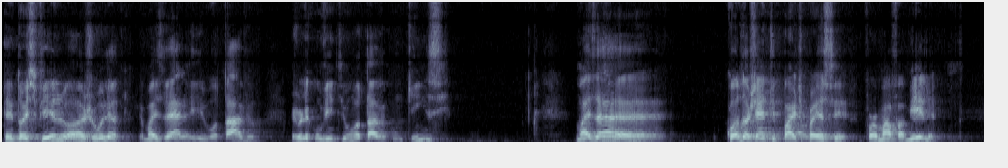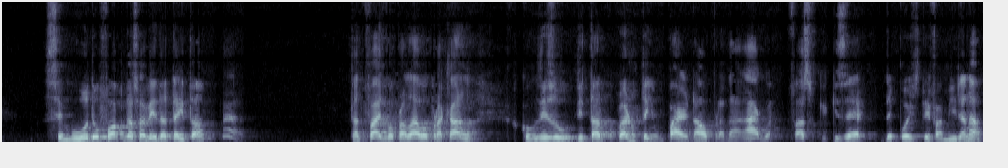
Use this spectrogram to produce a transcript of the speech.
Tem dois filhos, a Júlia, que é mais velha, e o Otávio. A Júlia com 21, o Otávio com 15. Mas é. Quando a gente parte para esse formar família, você muda o foco da sua vida. Até então, é, tanto faz, vou para lá, vou para cá. como diz o ditado popular, não tem um pardal para dar água, faça o que quiser. Depois de ter família, não.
